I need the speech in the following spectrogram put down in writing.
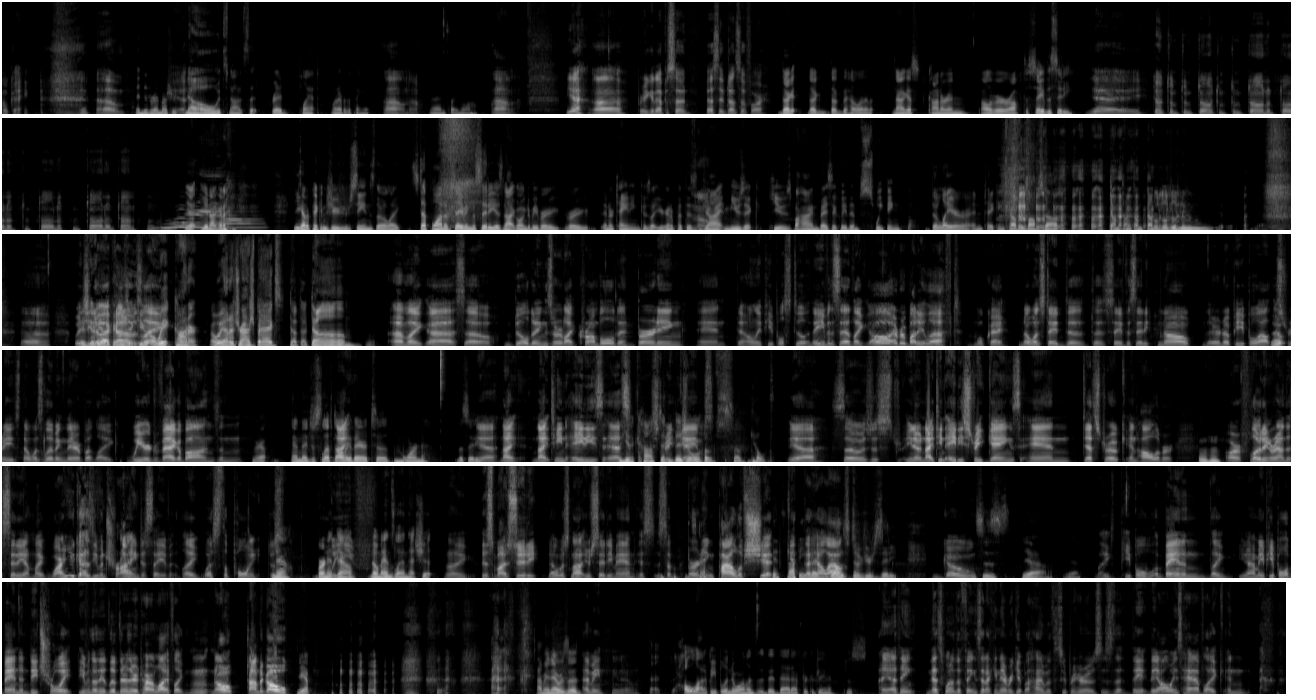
Okay. Um, Isn't it red mushroom? Yeah. No, it's not. It's that red plant, whatever the thing is. I don't know. I haven't played in a while. I don't know. Yeah, uh, pretty good episode. Best they've done so far. Dug it. Dug, dug the hell out of it. Now I guess Connor and Oliver are off to save the city. Yay! Dun dun dun dun dun dun dun dun dun dun dun dun dun dun. Yeah, you're not gonna. You got to pick and choose your scenes though. Like step one of saving the city is not going to be very very entertaining because like, you're going to put this No. giant music cues behind basically them sweeping the layer and taking covers off stuff. Dum, dum, dum, dum. Uh, which There's gonna know, be like I a music cue. like, oh wait, Connor, are we out of trash bags? Dum dum dum. I'm like, uh, so buildings are like crumbled and burning, and the only people still. They even said like, oh, everybody left. Okay, no one stayed to to save the city. No, there are no people out in the Nope. streets. No one's living there, but like weird vagabonds and Yeah, and they just left Night- Ollie there to mourn the city. yeah, ni- 1980s He's a constant street visual games. of, of guilt. Yeah, so it's just you know 1980s street gangs and Deathstroke and Oliver Mm-hmm. are floating around the city. I'm like, why are you guys even trying to save it? Like, what's the point? Just yeah, burn it down. No man's land that shit. like it's my city. No, it's not your city, man. It's it's a burning pile of shit. It's Get not the even hell a out. of your city. Go. This is yeah, yeah. Like people abandon. Like you know how many people abandoned Detroit even though they lived there their entire life. Like, mm, nope, time to go. Yep. I mean, there was a, I mean, you know, a whole lot of people in New Orleans that did that after Katrina. Just I, I think that's one of the things that I can never get behind with superheroes is that they they always have like an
